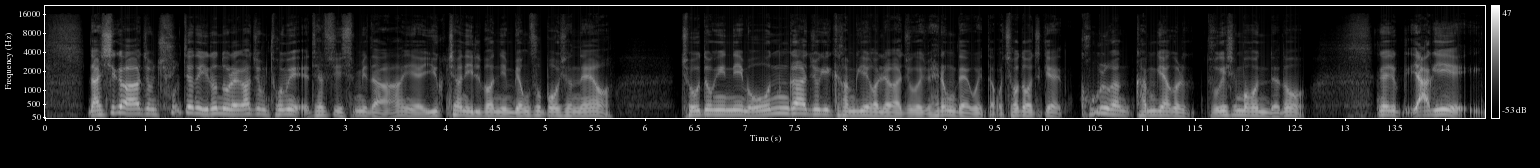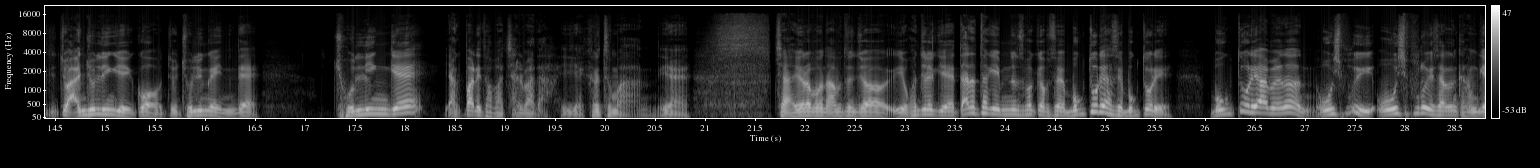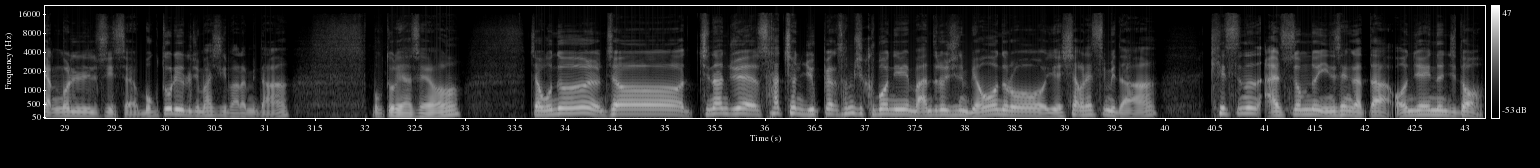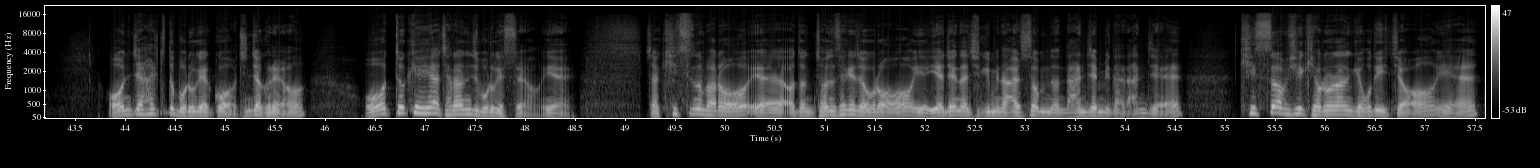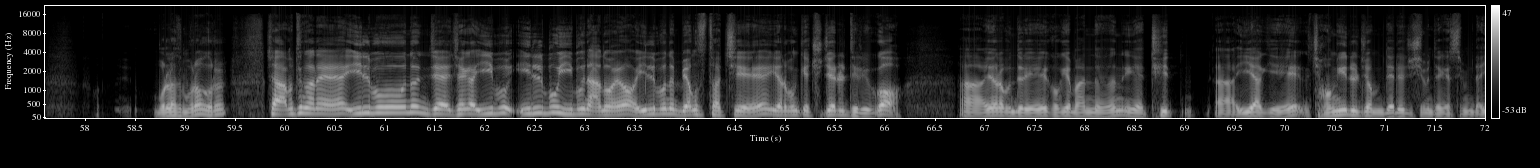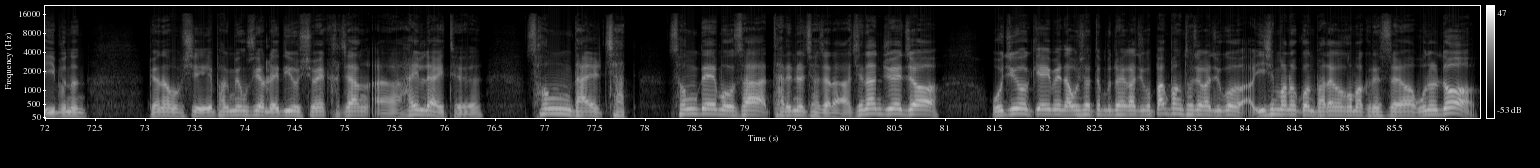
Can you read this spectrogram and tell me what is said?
날씨가 좀 추울 때는 이런 노래가 좀 도움이 될 수 있습니다. 예. 6001번님 명수 보셨네요. 조동희님 온 가족이 감기에 걸려가지고 좀 해롱되고 있다고. 저도 어저께 콧물 감- 감기약을 두 개씩 먹었는데도 그냥 약이 좀 안 졸린 게 있고 좀 졸린 게 있는데 졸린 게 약발이 더 잘 받아. 이게 그렇더만. 예. 자, 여러분 아무튼 저 이 환절기에 따뜻하게 입는 수밖에 없어요. 목도리 하세요. 목도리. 목도리 하면은 50% 50% 이상은 감기 안 걸릴 수 있어요. 목도리를 좀 하시기 바랍니다. 목도리 하세요. 자, 오늘 저 지난주에 4639번 님이 만들어 주신 명언으로 예, 시작을 했습니다. 키스는 알 수 없는 인생 같다. 언제 했는지도 언제 할지도 모르겠고 진짜 그래요. 어떻게 해야 잘하는지 모르겠어요. 예. 자, 키스는 바로 예, 어떤 전 세계적으로 예, 예전이나 지금이나 알 수 없는 난제입니다. 난제. 키스 없이 결혼하는 경우도 있죠. 예. 몰라서 뭐라 그럴? 자, 아무튼 간에 1부는 이제 제가 2부, 1부, 2부 나눠요. 1부는 명스터치 여러분께 주제를 드리고, 아, 여러분들이 거기에 맞는 예, 뒷 아, 이야기, 정의를 좀 내려 주시면 되겠습니다. 2부는 변함없이 박명수의 라디오쇼의 가장 아, 하이라이트, 성달찻, 성대모사 달인을 찾아라. 지난주에 저 오징어 게임에 나오셨던 분도 해가지고 빵빵 터져가지고 20만원권 받아가고 막 그랬어요. 오늘도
